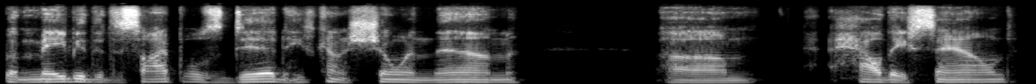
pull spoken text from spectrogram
but maybe the disciples did. He's kind of showing them um, how they sound.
